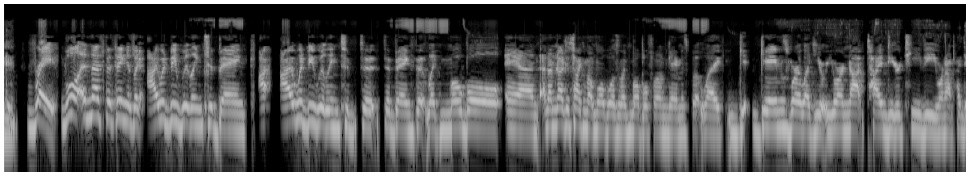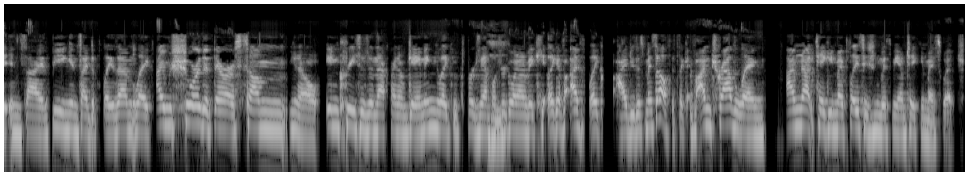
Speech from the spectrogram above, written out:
big. Right. Well, and that's the thing is like I would be willing to bank. I, I would be willing to, to to bank that like mobile and and I'm not just talking about mobile as like mobile phone games, but like g- games where like you you are not tied to your TV, you are not tied to inside being inside to play them. Like I'm sure that there are some you know increases in that kind of gaming. Like for example, if mm-hmm. you're going on a vacation, like if I like I do this myself. It's like if I'm traveling. I'm not taking my PlayStation with me. I'm taking my Switch.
